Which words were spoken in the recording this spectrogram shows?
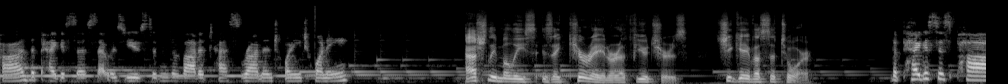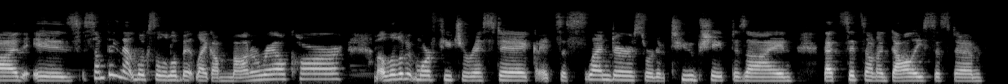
pod, the Pegasus that was used in the Nevada test run in 2020. Ashley Molese is a curator of Futures. She gave us a tour. The Pegasus Pod is something that looks a little bit like a monorail car, a little bit more futuristic. It's a slender, sort of tube shaped design that sits on a dolly system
